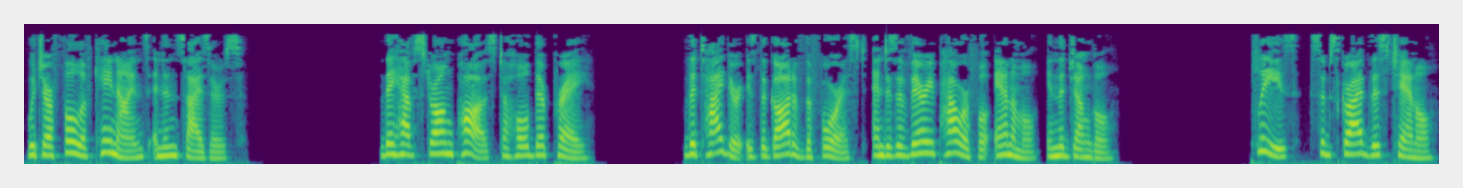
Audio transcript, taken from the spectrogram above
which are full of canines and incisors. They have strong paws to hold their prey. The tiger is the god of the forest and is a very powerful animal in the jungle. Please, subscribe this channel.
